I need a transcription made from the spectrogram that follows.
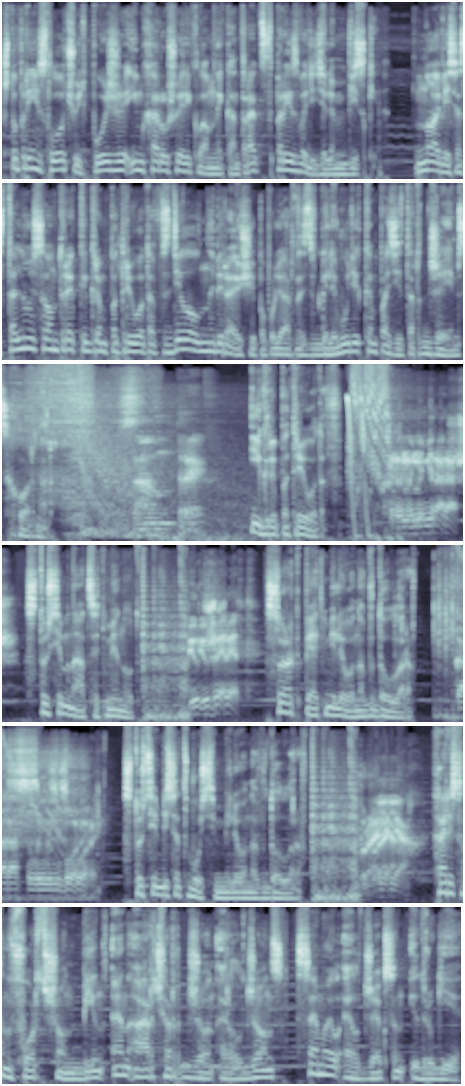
что принесло чуть позже им хороший рекламный контракт с производителем виски. Ну а весь остальной саундтрек к играм патриотов сделал набирающий популярность в Голливуде композитор Джеймс Хорнер. Саундтрек. Игры патриотов. Хронометраж. 117 минут. Бюджет. 45 миллионов долларов. Кассовые сборы. 178 миллионов долларов. В ролях. Харрисон Форд, Шон Бин, Энн Арчер, Джон Эрл Джонс, Сэмюэл Л. Джексон и другие.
